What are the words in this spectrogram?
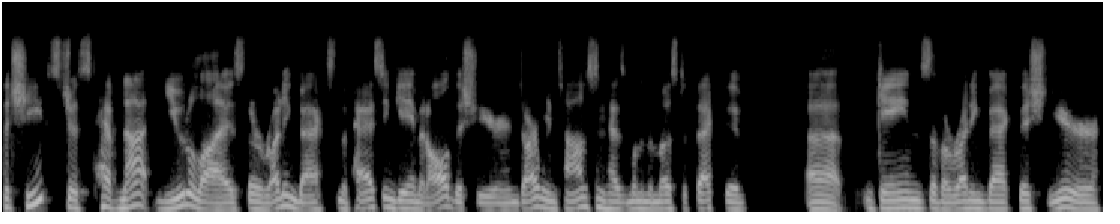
the Chiefs just have not utilized their running backs in the passing game at all this year, and Darwin Thompson has one of the most effective uh, games of a running back this year,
